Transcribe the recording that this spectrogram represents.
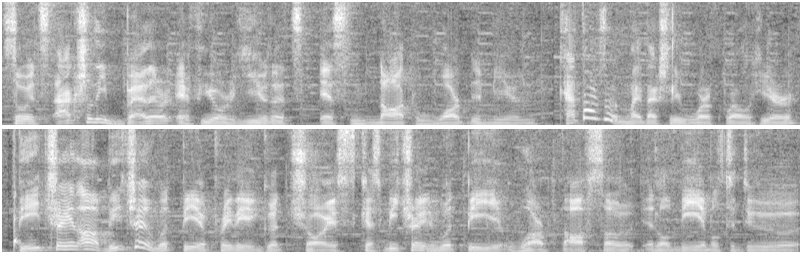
So it's actually better if your unit is not warp immune. Cathars might actually work well here. B-Train? Oh, B-Train would be a pretty good choice because B-Train would be warped off so it'll be able to do,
